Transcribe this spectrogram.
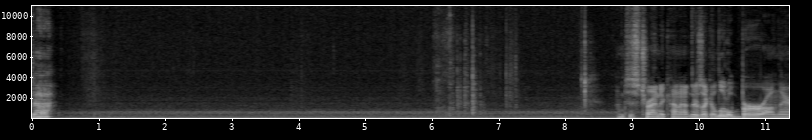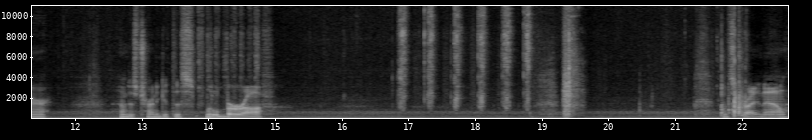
Ah. I'm just trying to kind of, there's like a little burr on there. I'm just trying to get this little burr off. Let's try it now.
